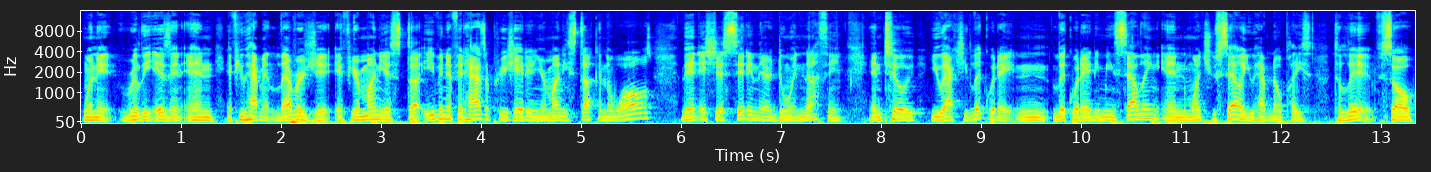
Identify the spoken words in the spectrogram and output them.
when it really isn't. And if you haven't leveraged it, if your money is stuck, even if it has appreciated and your money's stuck in the walls, then it's just sitting there doing nothing until you actually liquidate. And liquidating means selling. And once you sell, you have no place to live. So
